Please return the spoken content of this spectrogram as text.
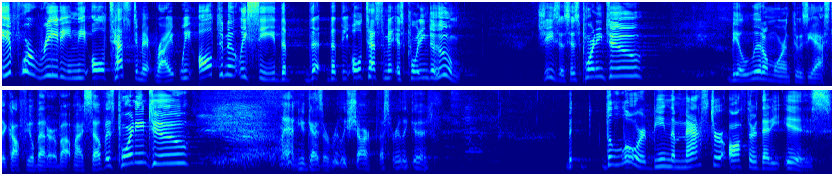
if we're reading the Old Testament right, we ultimately see the, the, that the Old Testament is pointing to whom? Jesus is pointing to. Be a little more enthusiastic. I'll feel better about myself. Is pointing to man, you guys are really sharp. That's really good. But the Lord, being the master author that he is,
